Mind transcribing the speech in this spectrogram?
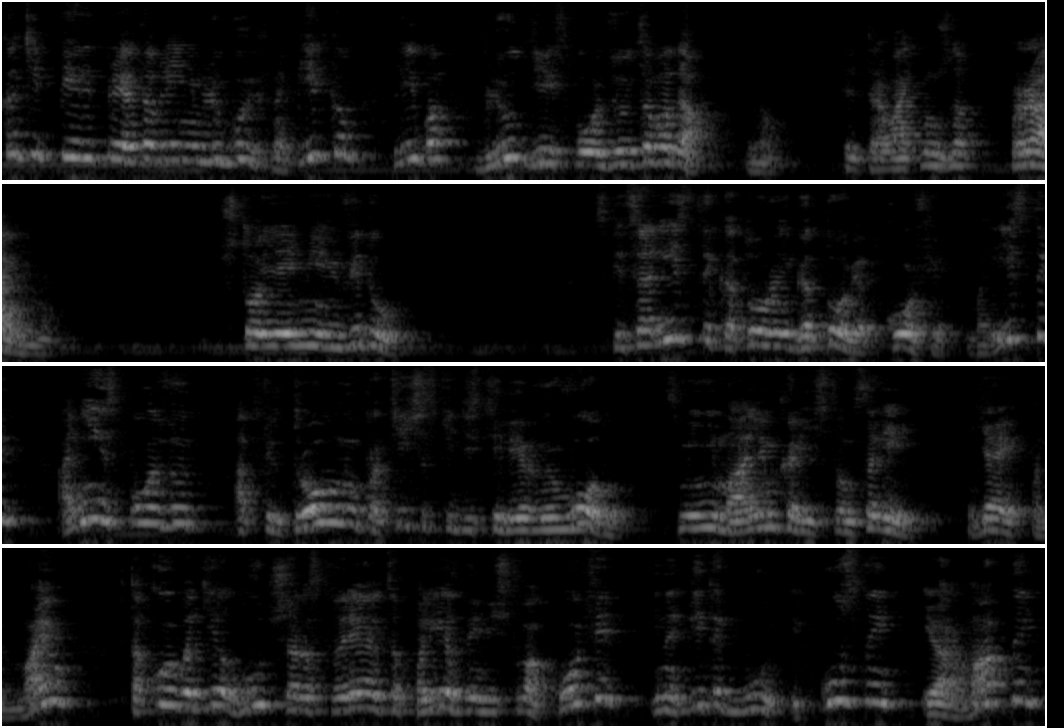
как и перед приготовлением любых напитков, либо блюд, где используется вода. Но фильтровать нужно правильно. Что я имею в виду? Специалисты, которые готовят кофе, баристы, они используют отфильтрованную, практически дистиллированную воду с минимальным количеством солей. Я их понимаю. В такой воде лучше растворяются полезные вещества кофе. И напиток будет и вкусный, и ароматный.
